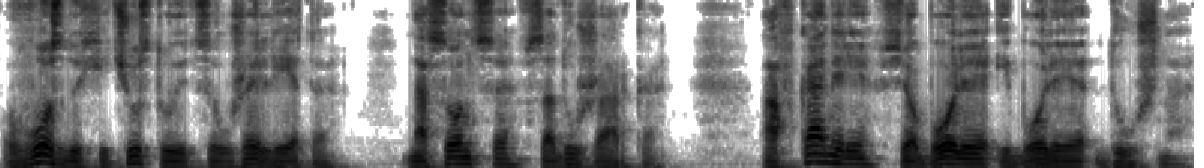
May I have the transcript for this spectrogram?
в воздухе чувствуется уже лето, на солнце в саду жарко, а в камере все более и более душно.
